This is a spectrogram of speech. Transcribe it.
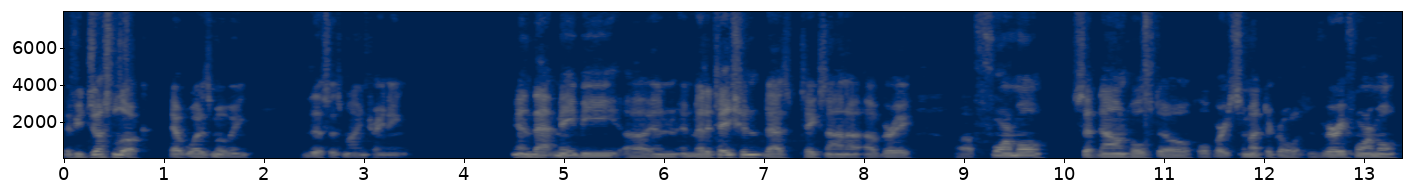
If you just look at what is moving, this is mind training. And that may be uh, in, in meditation, that takes on a, a very uh, formal sit down, hold still, hold very symmetrical. It's very formal,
